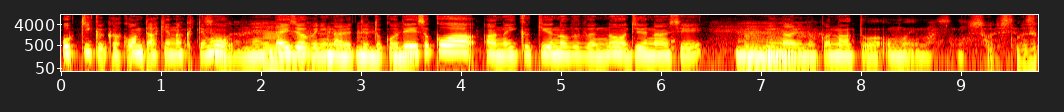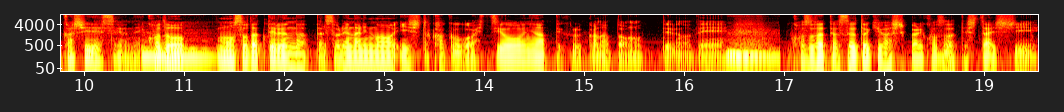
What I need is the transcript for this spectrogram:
大きくガコンって開けなくてもうん大丈夫になるっていうところでそこはあの育休の部分の柔軟性うん。になるのかなとは思いますね。そうです。ね難しいですよね、うん。子供を育てるんだったらそれなりの意思と覚悟が必要になってくるかなとは思ってるので、子育てをする時はしっかり子育てしたいし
